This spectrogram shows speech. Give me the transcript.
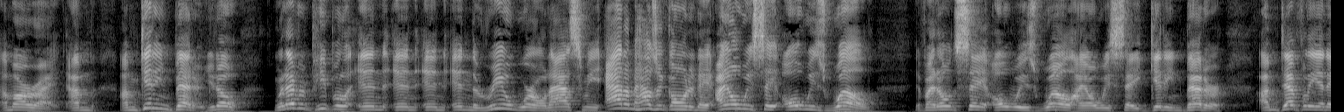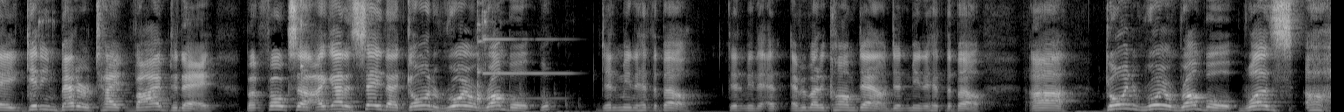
I'm all right. I'm I'm getting better. You know, whenever people in in in in the real world ask me, "Adam, how's it going today?" I always say always well. If I don't say always well, I always say getting better. I'm definitely in a getting better type vibe today. But folks, uh, I gotta say that going to Royal Rumble didn't mean to hit the bell. Didn't mean to. Everybody, calm down. Didn't mean to hit the bell. Uh, going to Royal Rumble was uh,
